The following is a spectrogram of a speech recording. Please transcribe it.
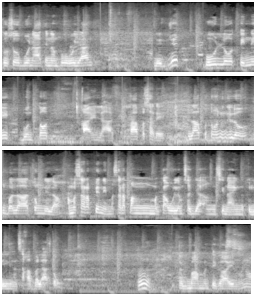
Susubo natin ng buo yan. Legit. Ulo, tinik, buntot, kain lahat. Tapos are, lapot ng ano nila, ang balatong nila. Ang masarap yun eh. Masarap ang magkaulam sadya ang sinaing na tulingan sa kabalatong. Hmm. Nagmamantiga yung ano,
